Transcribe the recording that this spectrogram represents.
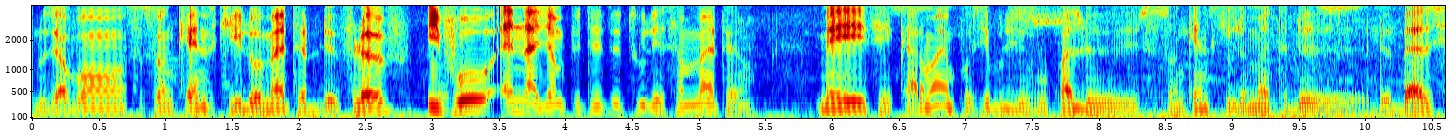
nous avons 75 km de fleuve. Il faut un agent peut-être tous les 100 mètres. Mais c'est carrément impossible, je vous parle de 75 km de, de berge.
